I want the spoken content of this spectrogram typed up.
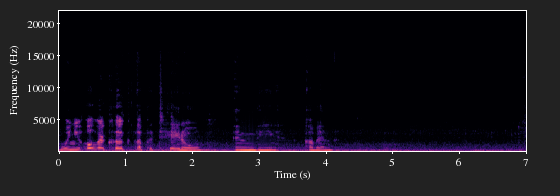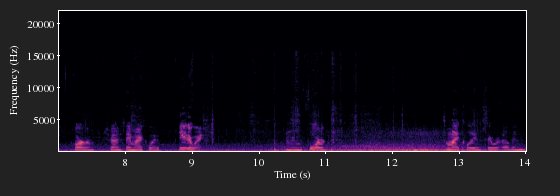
when you overcook a potato in the oven. Or should I say microwave? Either way. I mean before the microwaves there were ovens.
